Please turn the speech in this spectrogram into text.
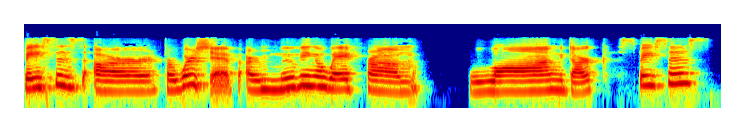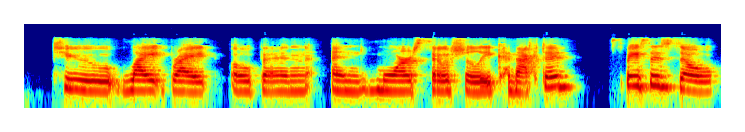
spaces are for worship are moving away from long dark spaces to light bright open and more socially connected spaces so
